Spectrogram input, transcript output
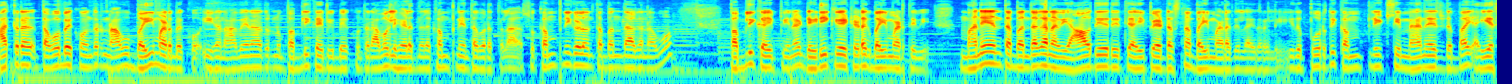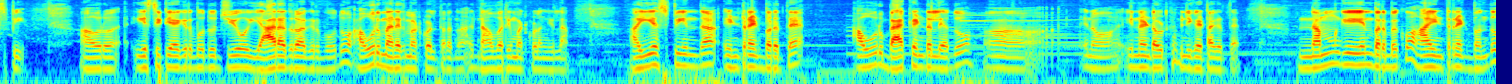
ಆ ಥರ ತಗೋಬೇಕು ಅಂದ್ರೆ ನಾವು ಬೈ ಮಾಡಬೇಕು. ಈಗ ನಾವೇನಾದ್ರೂ ಪಬ್ಲಿಕ್ ಐ ಪಿ ಬೇಕು ಅಂತಾರೆ ಆವಾಗಲೇ ಹೇಳಿದ್ನಲ್ಲ ಕಂಪ್ನಿ ಅಂತ ಬರುತ್ತಲ್ಲ ಸೊ ಕಂಪ್ನಿಗಳು ಅಂತ ಬಂದಾಗ ನಾವು ಪಬ್ಲಿಕ್ ಐ ಪಿನ ಡೆಡಿಕೇಟೆಡಾಗಿ ಬೈ ಮಾಡ್ತೀವಿ. ಮನೆ ಅಂತ ಬಂದಾಗ ನಾವು ಯಾವುದೇ ರೀತಿ ಐ ಪಿ ಅಡ್ರೆಸ್ನ ಬೈ ಮಾಡೋದಿಲ್ಲ ಇದರಲ್ಲಿ. ಇದು ಪೂರ್ತಿ completely managed by I S P ಅವರು ಎ ಸಿ ಟಿ ಆಗಿರ್ಬೋದು ಜಿಯೋ ಯಾರಾದರೂ ಆಗಿರ್ಬೋದು, ಅವರು ಮ್ಯಾನೇಜ್ ಮಾಡ್ಕೊಳ್ತಾರೆ ನಾವು ವರಿ ಮಾಡ್ಕೊಳ್ಳೋಂಗಿಲ್ಲ ಐ ಎಸ್ ಪಿಯಿಂದ ಇಂಟರ್ನೆಟ್ ಬರುತ್ತೆ, ಅವರು ಬ್ಯಾಕ್ ಎಂಡಲ್ಲಿ ಅದು ಏನೋ ಇನ್ ಆ್ಯಂಡ್ ಔಟ್ ಕಮ್ಯುನಿಕೇಟ್ ಆಗುತ್ತೆ. ನಮಗೆ ಏನು ಬರಬೇಕು? ಆ ಇಂಟರ್ನೆಟ್ ಬಂದು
